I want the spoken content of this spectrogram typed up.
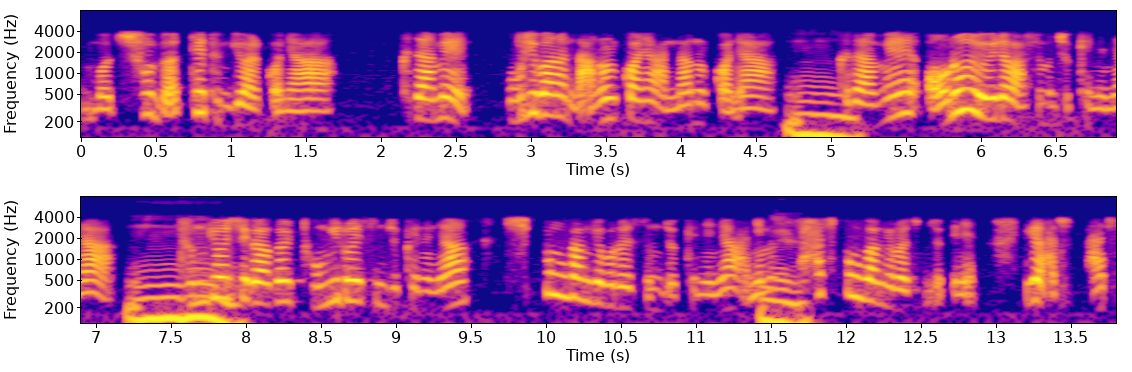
뭐주 몇 회 등교할 거냐, 그 다음에 우리 반은 나눌 거냐 안 나눌 거냐. 음. 그다음에 어느 요일에 왔으면 좋겠느냐. 음. 등교 시각을 동의로 했으면 좋겠느냐. 10분 간격으로 했으면 좋겠느냐. 아니면 네. 40분 간격으로 했으면 좋겠느냐. 이게 아주 아주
